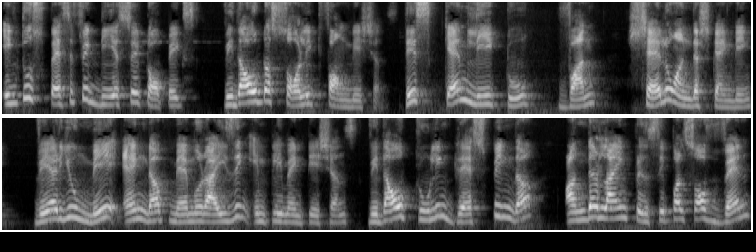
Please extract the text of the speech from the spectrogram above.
into specific DSA topics without a solid foundation. This can lead to 1. Shallow understanding where you may end up memorizing implementations without truly grasping the underlying principles of when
